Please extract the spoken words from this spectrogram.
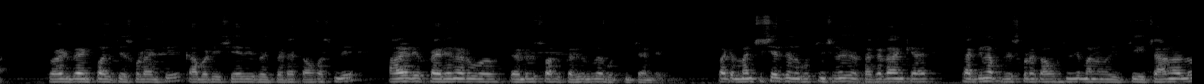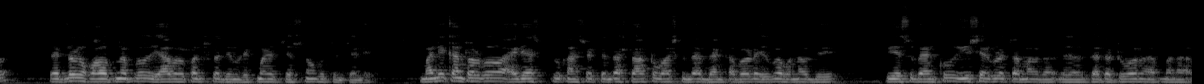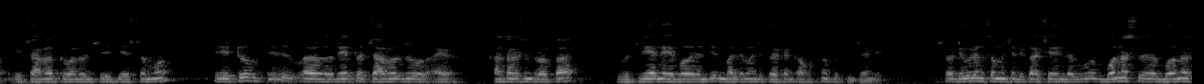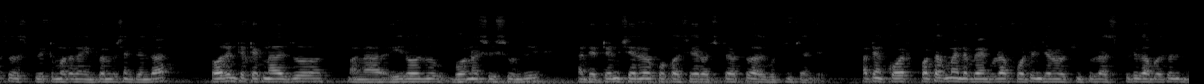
ప్రైవేట్ బ్యాంక్ వాళ్ళు తీసుకోవడానికి కాబట్టి షేర్ ఈరోజు పెట్టడానికి అవకాశం ఉంది. ఆల్రెడీ ఫ్రైడే నాడు రెండు రూపీస్ వరకు పెరిగిందిగా గుర్తించండి. బట్ మంచి షేర్ కింద గుర్తించినది తగ్గడానికి తగ్గినప్పుడు తీసుకోవడానికి అవకాశం ఉంది. మనం ఈ- ఛానల్లో రెగ్యులర్గా ఫాలో అవుతున్నప్పుడు యాభై రూపాయల నుంచి కూడా దీన్ని రికమెండ్ చేస్తున్నాం గుర్తించండి. మనీ కంట్రోల్లో ఐడియాస్ టు కన్స్ట్రక్ట్ కింద స్టాక్ టు వాచ్ కింద బ్యాంక్ ఆఫ్ బరోడా ఇది కూడా one of the PS bank ఈ షేర్ కూడా చాలా మన గత టూ మన ఈ ఛానల్ టూ వన్ నుంచి చేస్తాము. ఈ టూ ఫిఫ్టీ రేట్లో చాలా రోజు కన్సల్టేషన్ తర్వాత ఇప్పుడు త్రీ హండ్రెడ్ అయిపోయింది మళ్ళీ మంది పెట్టడానికి అవకాశం గుర్తించండి సో డివిడెండ్ సంబంధించిన రికార్డ్ చేయలేవు బోనస్ బోనస్ స్పీడ్ మొదలైన ఇన్ఫర్మేషన్ కింద ఓరెంట్ టెక్నాలజీ మన ఈరోజు బోనస్ ఇష్యూ ఉంది. అంటే టెన్ షేర్లకు ఒక షేర్ వచ్చేటట్టు అది గుర్తించండి. అట్లే కొ- కొత్తమైన బ్యాంక్ కూడా ఫోర్టీన్ జనవరి వచ్చిన కూడా స్ప్లిట్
